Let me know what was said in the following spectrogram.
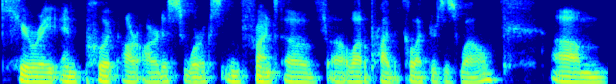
curate and put our artists' works in front of a lot of private collectors as well. Um,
